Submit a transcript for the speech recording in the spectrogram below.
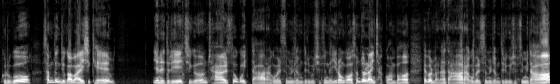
그리고 3등주가 YC캠 얘네들이 지금 잘 쏘고 있다라고 말씀을 좀 드리고 싶습니다. 이런 거 손절 라인 잡고 한번 해볼 만하다라고 말씀을 좀 드리고 싶습니다.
